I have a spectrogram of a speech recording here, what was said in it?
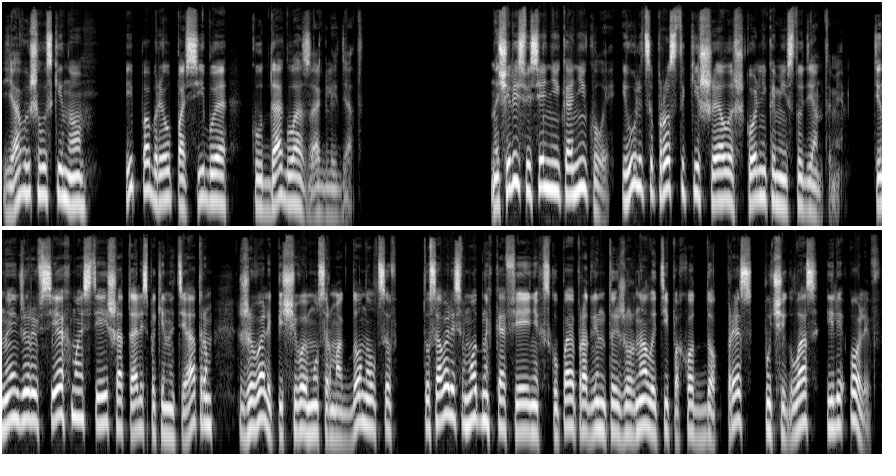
Я вышел из кино и побрел по куда глаза глядят. Начались весенние каникулы, и улица просто кишела школьниками и студентами. Тинейджеры всех мастей шатались по кинотеатрам, жевали пищевой мусор Макдоналдсов, тусовались в модных кофейнях, скупая продвинутые журналы типа «Hot Dog Press», «Пучеглаз» или «Олив»,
